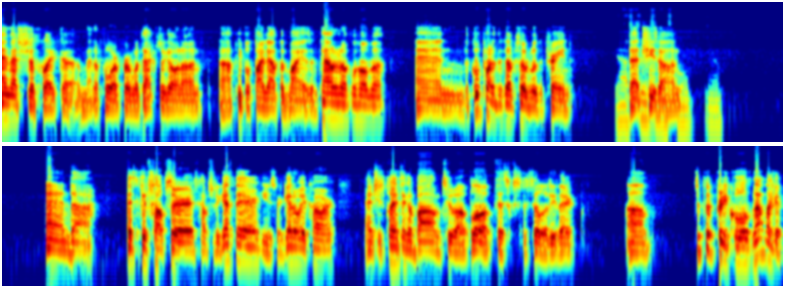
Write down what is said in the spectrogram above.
and that's just like a metaphor for what's actually going on. Uh, people find out that Maya's in town in Oklahoma, and the cool part of this episode was the train, Yeah, That she's on. cool. Yeah. and uh, Biscuits helps her helps her to get there. He uses her getaway car, and she's planting a bomb to uh, blow up Fisk's facility there. Um, it's pretty cool, not like a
